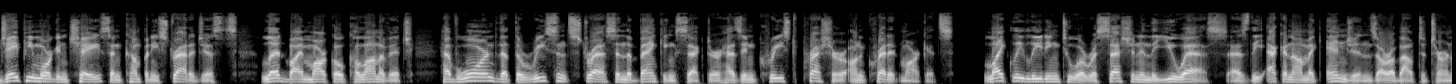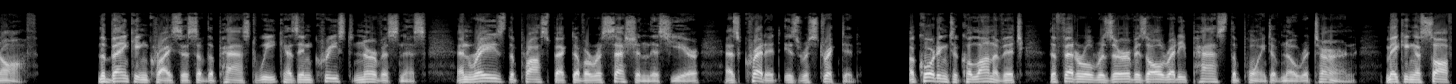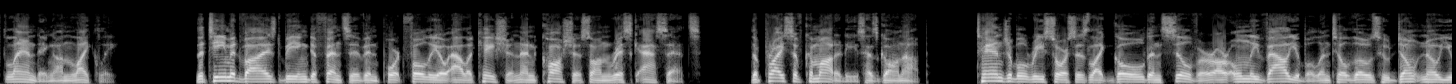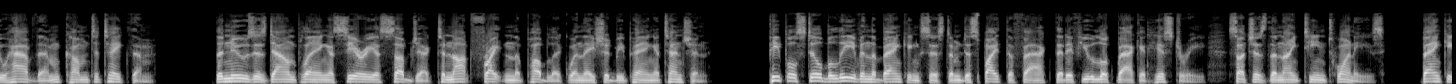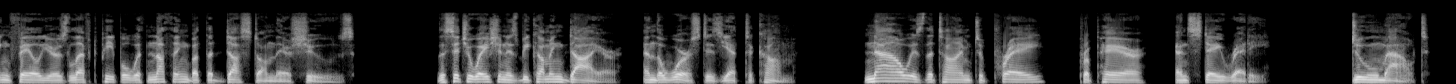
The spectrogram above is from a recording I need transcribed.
JP Morgan Chase and company strategists, led by Marko Kolanovic, have warned that the recent stress in the banking sector has increased pressure on credit markets, likely leading to a recession in the U.S. as the economic engines are about to turn off. The banking crisis of the past week has increased nervousness and raised the prospect of a recession this year as credit is restricted. According to Kolanovic, the Federal Reserve is already past the point of no return, making a soft landing unlikely. The team advised being defensive in portfolio allocation and cautious on risk assets. The price of commodities has gone up. Tangible resources like gold and silver are only valuable until those who don't know you have them come to take them. The news is downplaying a serious subject to not frighten the public when they should be paying attention. People still believe in the banking system despite the fact that if you look back at history, such as the 1920s, banking failures left people with nothing but the dust on their shoes. The situation is becoming dire, and the worst is yet to come. Now is the time to pray, prepare, and stay ready. Doom out.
